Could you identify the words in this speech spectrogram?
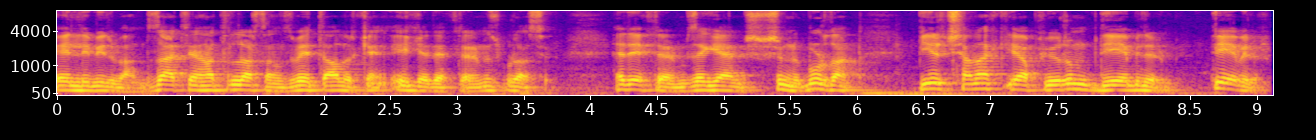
51 bandı. Zaten hatırlarsanız VET'i alırken ilk hedeflerimiz burası. Hedeflerimize gelmiş. Şimdi buradan bir çanak yapıyorum diyebilir mi? Diyebilir.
